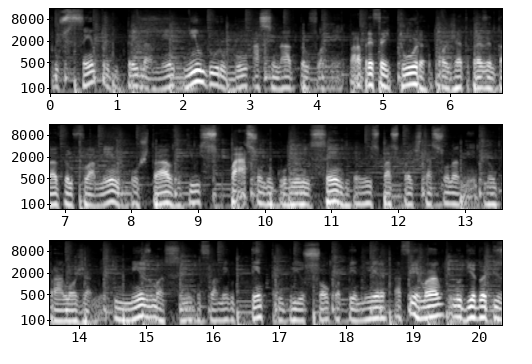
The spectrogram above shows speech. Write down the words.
para o Centro de Treinamento Ninho do Urubu, assinado pelo Flamengo. Para a Prefeitura, o projeto apresentado pelo Flamengo constava que o espaço onde ocorreu o incêndio era um espaço para estacionamento, não para alojamento. E mesmo assim, o Flamengo tenta cobrir o sol com a peneira, afirmando que no dia do episódio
